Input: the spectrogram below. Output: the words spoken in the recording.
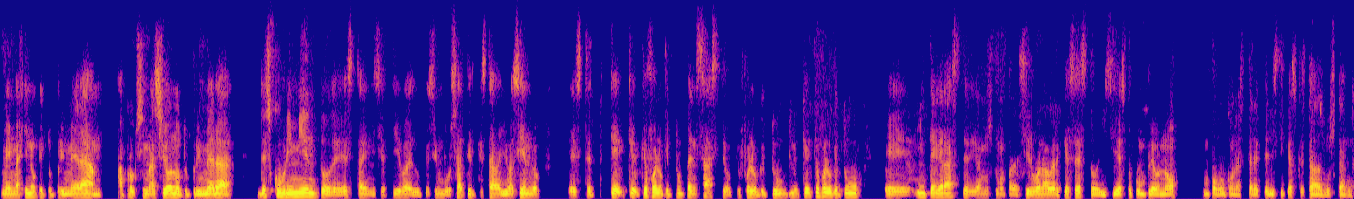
me imagino que tu primera aproximación o tu primera descubrimiento de esta iniciativa de educación bursátil que estaba yo haciendo este, ¿qué, qué, fue lo que tú pensaste o qué fue lo que tú, qué, qué fue lo que tú eh, integraste, digamos, como para decir, bueno, a ver qué es esto y si esto cumple o no un poco con las características que estabas buscando?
